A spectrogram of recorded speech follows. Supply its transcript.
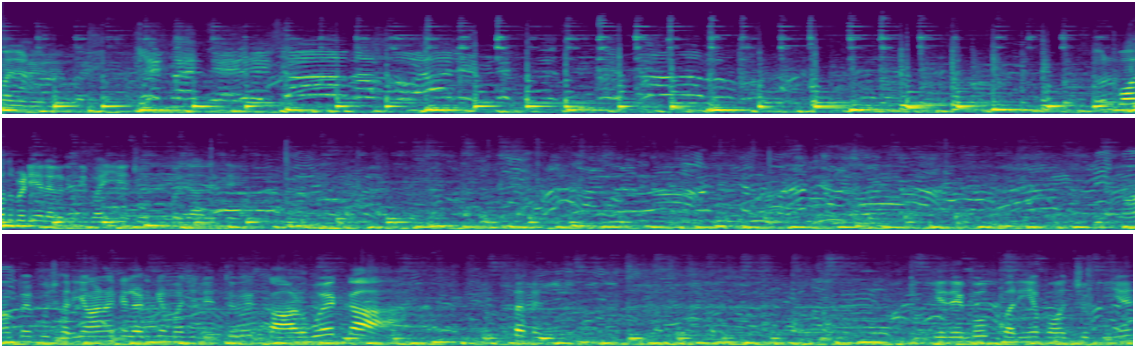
मज़े ले रहे हैं भाई। धुन बहुत बढ़िया लग रही थी भाई, ये जो बजा रहे थे। पे कुछ हरियाणा के लड़के मज़े लेते हुए काड़ुए का। ये देखो, परियाँ पहुँच चुकी हैं।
